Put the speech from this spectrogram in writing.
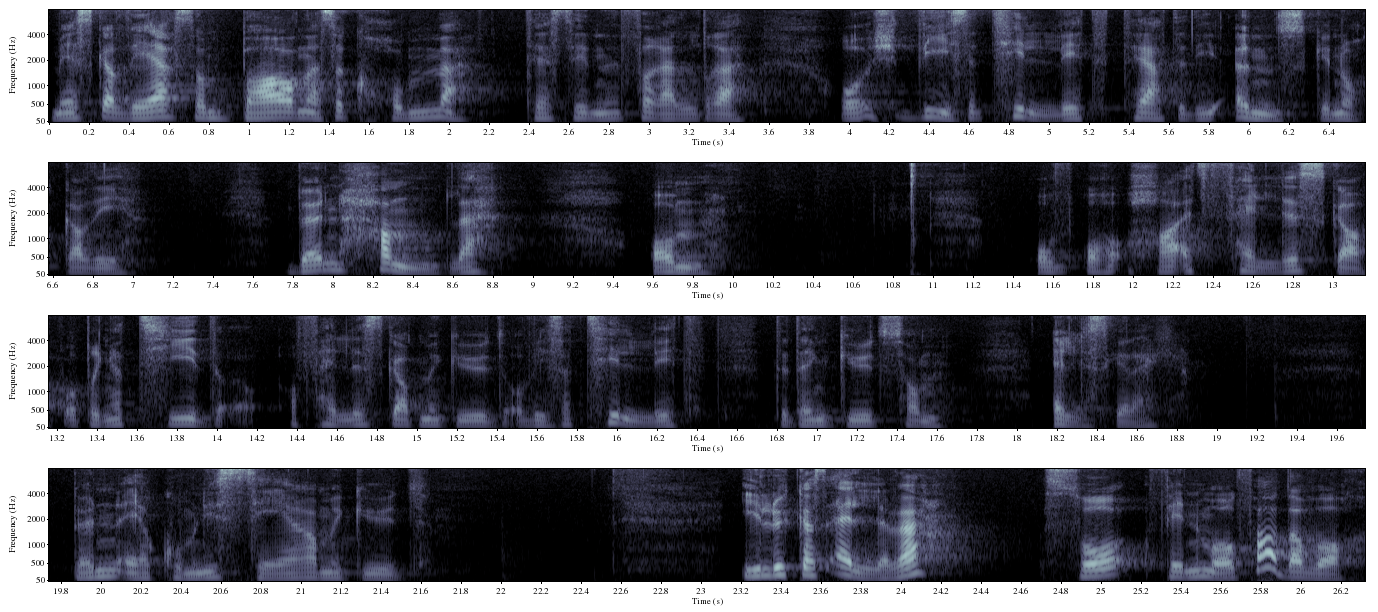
Vi skal være som barnet som kommer til sine foreldre og vise tillit til at de ønsker noe av dem. Bønn handler om å, å, ha et fellesskap og bringe tid og fellesskap med Gud og vise tillit til den Gud som elsker deg. Bønn er å kommunisere med Gud. I Lukas 11 så finner vi også Fader vår.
